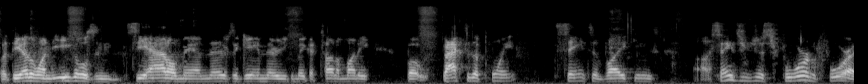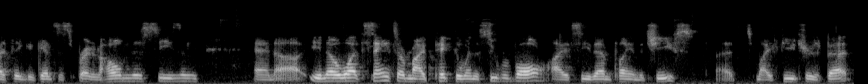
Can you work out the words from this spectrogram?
But the other one, the Eagles in Seattle, man, there's a game there you can make a ton of money. But back to the point, Saints and Vikings. Uh, Saints are just four and four, I think, against the spread at home this season. And uh, you know what? Saints are my pick to win the Super Bowl. I see them playing the Chiefs. That's my futures bet.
